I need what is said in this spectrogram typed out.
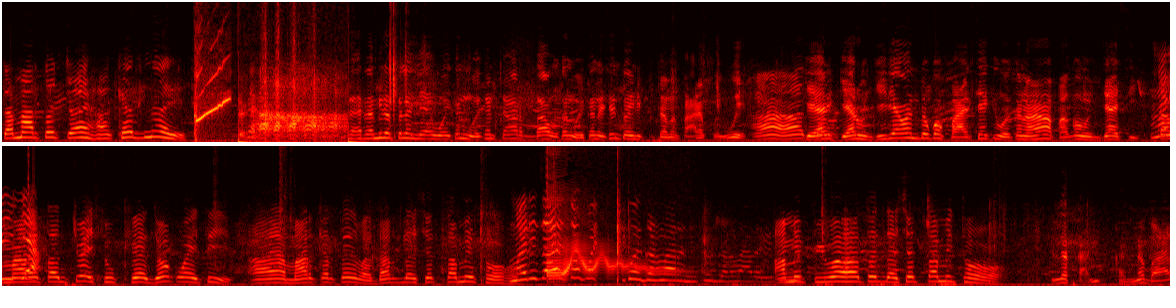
તમાર તો ચોય હકે જ નહીં. રમી તો પેલા લે વૈકન વૈકન ચાર બા વૈકન વૈકન હશે ને તો એની તમે ભારે હોય. હા તો ઘેર ઊંઘી રહ્યા હોય ને તો કોઈ પાડશે કે વૈકન હા પગો છે. મરી તમારે તન ચોય સુખ છે જો કોઈ થી આ માર કરતે વધારે દશત તમે હો. મરી જાય તો કોઈ કોઈ ગણવારે નહીં કોઈ ગણવારે અમે પીવા હતો દશત તમે થો. એટલે કાન- ઘરના બાર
